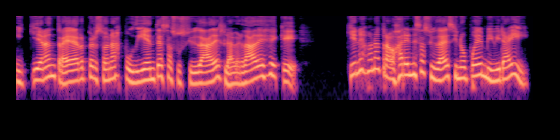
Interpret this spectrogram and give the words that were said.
y quieran traer personas pudientes a sus ciudades, la verdad es de que ¿quiénes van a trabajar en esas ciudades si no pueden vivir ahí?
